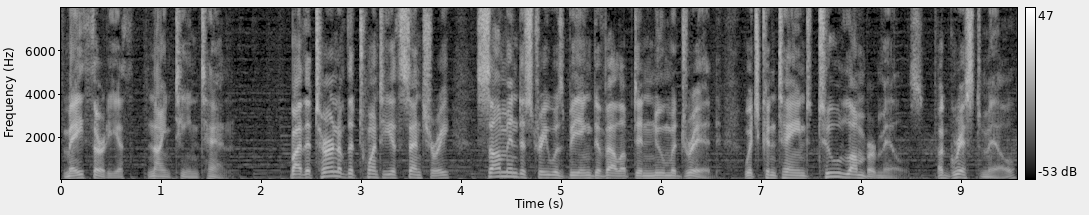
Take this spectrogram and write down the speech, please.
May 30, 1910. By the turn of the 20th century, some industry was being developed in New Madrid, which contained two lumber mills, a grist mill,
